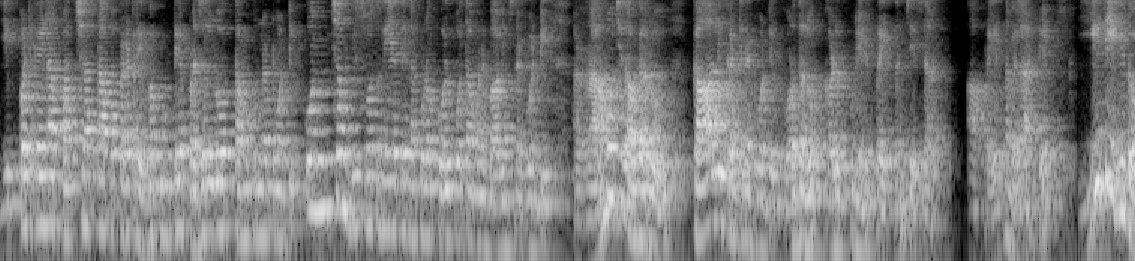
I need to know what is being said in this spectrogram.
ఇప్పటికైనా పశ్చాత్తాప ప్రకటన ఇవ్వకుంటే ప్రజల్లో తమకున్నటువంటి కొంచెం విశ్వసనీయతైనా కూడా కోల్పోతామని భావించినటువంటి రామోజీరావు గారు కాలి కట్టినటువంటి బురదను కడుక్కునే ప్రయత్నం చేశారు. ఆ ప్రయత్నం ఎలా అంటే ఈటీవీలో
